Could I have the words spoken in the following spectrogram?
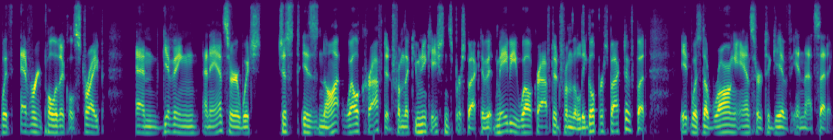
with every political stripe and giving an answer which just is not well crafted from the communications perspective. It may be well crafted from the legal perspective, but it was the wrong answer to give in that setting.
